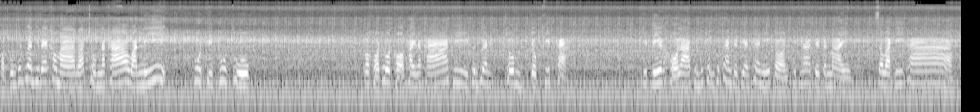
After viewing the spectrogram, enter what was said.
ขอบคุณเพื่อนๆที่แวะเข้ามารับชมนะคะ วันนี้ พูดผิดพูดถูก ก็ขอโทษขออภัยนะคะ ที่เพื่อนๆชมจบคลิปค่ะ คลิปนี้ก็ขอลาคุณผู้ชมทุกท่านไปเพียงแค่นี้ก่อน คลิปหน้าเจอกันใหม่ สวัสดีค่ะ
